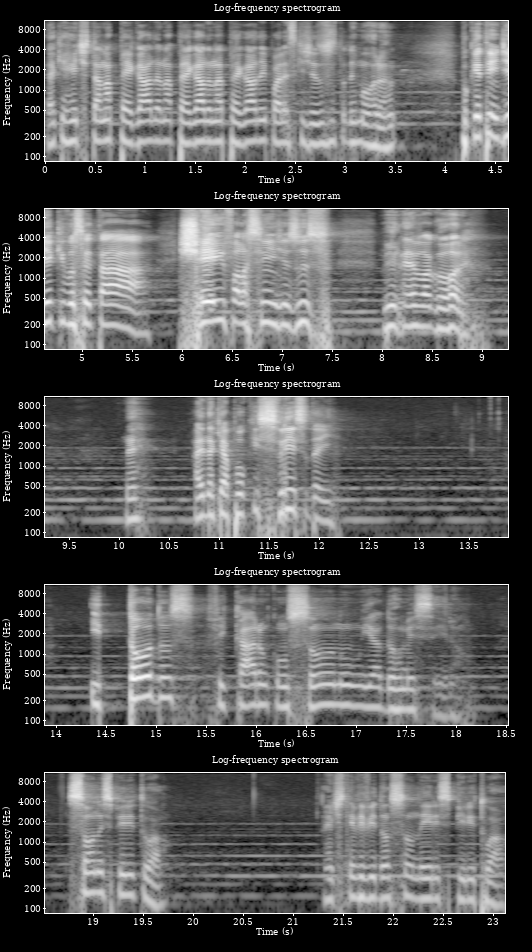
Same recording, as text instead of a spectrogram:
É que a gente está na pegada, na pegada, na pegada e parece que Jesus está demorando. Porque tem dia que você está cheio e fala assim: Jesus, me leva agora. Né? Aí daqui a pouco esfria isso daí. E todos ficaram com sono e adormeceram. Sono espiritual. A gente tem vivido uma soneira espiritual.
